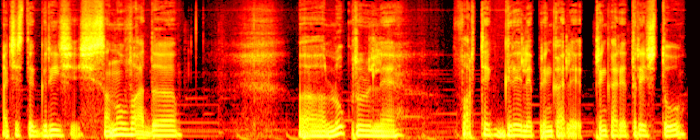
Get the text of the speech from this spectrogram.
aceste griji și să nu vadă ă, lucrurile foarte grele prin care, prin care treci tu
